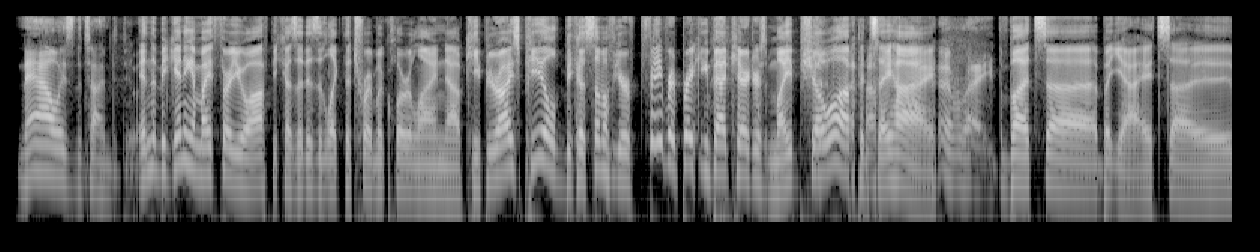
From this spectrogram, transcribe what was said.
Now is the time to do it. In the beginning, it might throw you off because it is like the Troy McClure line now. Keep your eyes peeled because some of your favorite Breaking Bad characters might show up and say hi. right. But uh, but yeah, it's uh,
